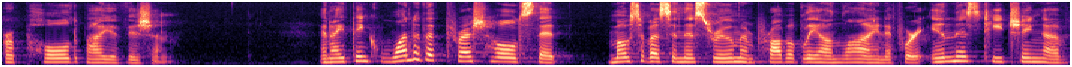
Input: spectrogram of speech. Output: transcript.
or pulled by a vision. And I think one of the thresholds that most of us in this room and probably online, if we're in this teaching of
